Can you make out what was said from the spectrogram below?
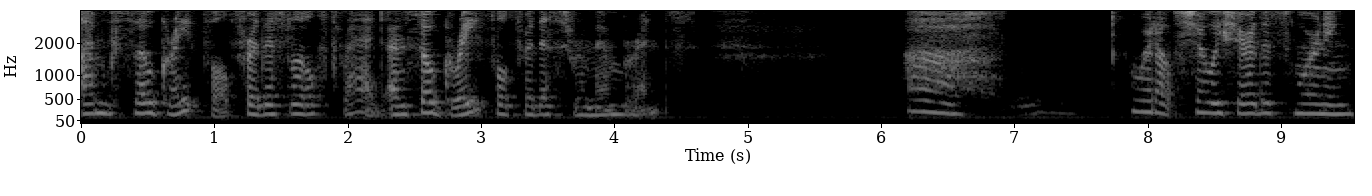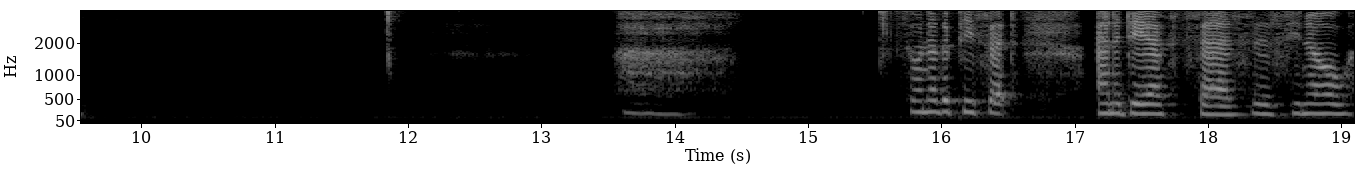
i'm so grateful for this little thread. I'm so grateful for this remembrance. Ah what else shall we share this morning so another piece that Anodea says is, you know,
